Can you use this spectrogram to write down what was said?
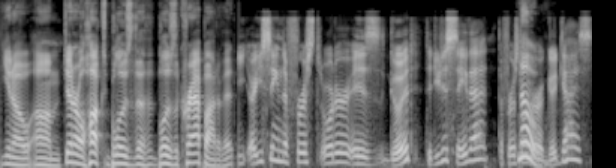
you know, um, General Hux blows the blows the crap out of it. Are you saying the First Order is good? Did you just say that? The First No. Order are good guys?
